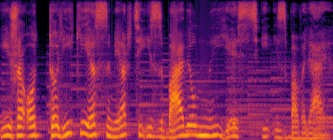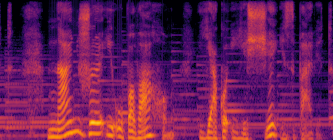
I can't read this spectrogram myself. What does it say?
и же от толикия смерти избавилный есть и избавляет, нань же и уповахом, яко и еще избавит.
